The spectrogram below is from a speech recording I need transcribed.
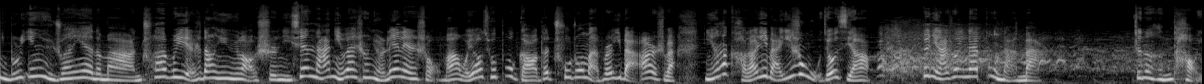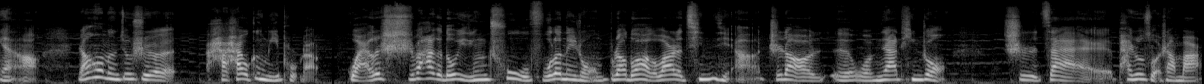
你不是英语专业的吗？你出来不是也是当英语老师？你先拿你外甥女练练手嘛。我要求不高，她初中满分一百二是吧？你让她考到一百一十五就行，对你来说应该不难吧？真的很讨厌啊。然后呢，就是还还有更离谱的。拐了十八个都已经出五福了那种不知道多少个弯的亲戚啊，知道呃我们家听众是在派出所上班，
